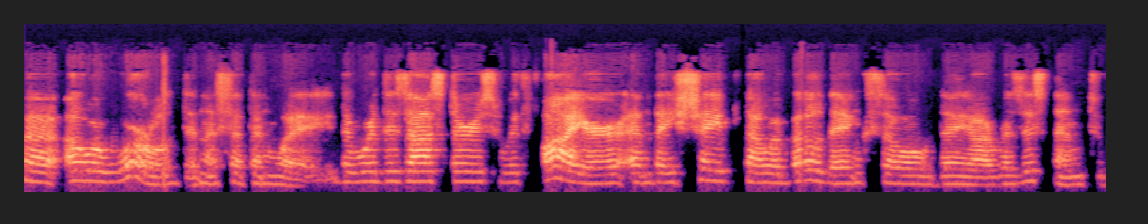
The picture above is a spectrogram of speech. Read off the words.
uh, our world in a certain way. There were disasters with fire, and they shaped our buildings so they are resistant to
